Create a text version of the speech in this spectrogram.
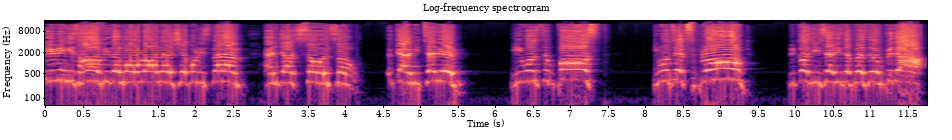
Even his Hafiz the Maulana Sheikhul Islam and just so and so. Look at him, tell him. He wants to burst. He wants to explode. Because he said he's the person of bid'ah.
